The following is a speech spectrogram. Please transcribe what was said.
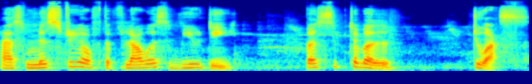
as mystery of the flower's beauty perceptible to us.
